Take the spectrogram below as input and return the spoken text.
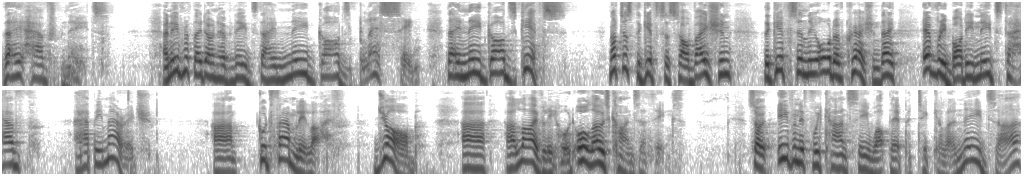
they have needs. And even if they don't have needs, they need God's blessing. They need God's gifts. Not just the gifts of salvation, the gifts in the order of creation. They, everybody needs to have a happy marriage, good family life, job, uh, a livelihood, all those kinds of things. So even if we can't see what their particular needs are,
